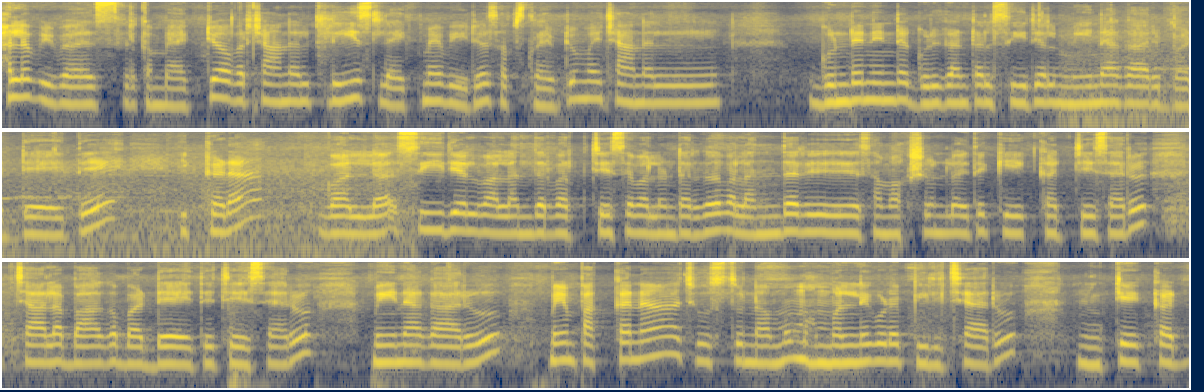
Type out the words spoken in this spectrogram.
Hello viewers welcome back to our channel please like my video subscribe to my channel గుండె నిండా గుడి గంటల సీరియల్ మీనా గారి బర్త్డే అయితే ఇక్కడ వాళ్ళ సీరియల్ వాళ్ళందరు వర్క్ చేసే వాళ్ళు ఉంటారు కదా వాళ్ళందరి సమక్షంలో అయితే కేక్ కట్ చేశారు. చాలా బాగా బర్త్డే అయితే చేశారు. మీనా గారు మేము పక్కన చూస్తున్నాము మమ్మల్ని కూడా పిలిచారు. కేక్ కట్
